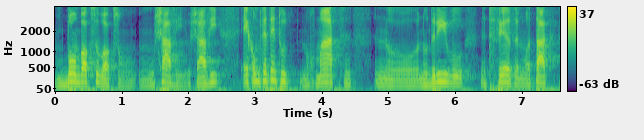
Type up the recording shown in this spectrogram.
um bom box-to-box, um, um Xavi. O Xavi é competente em tudo. No remate, no, no drible, na defesa, no ataque.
